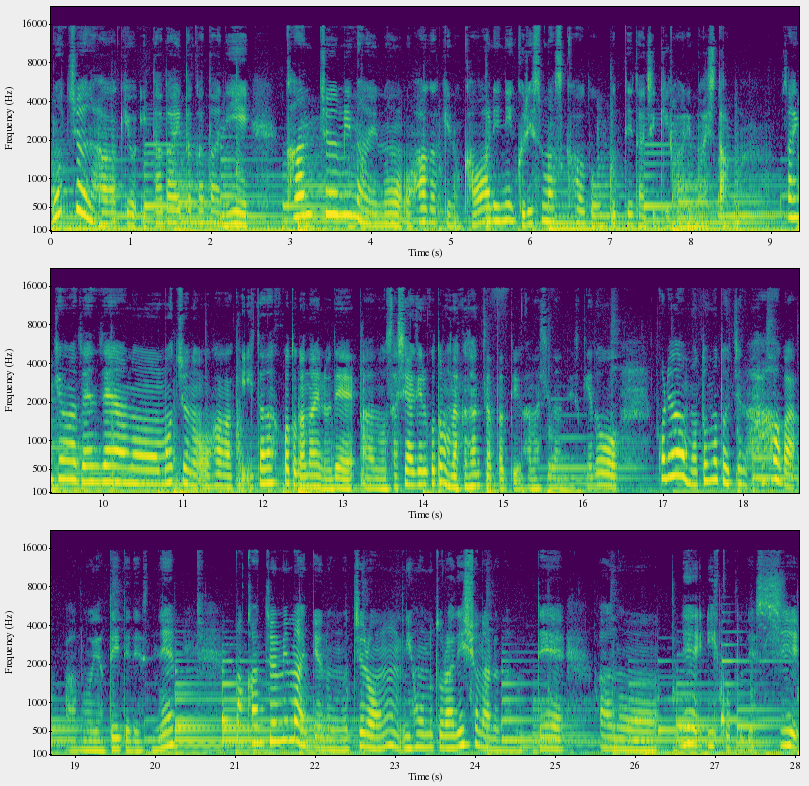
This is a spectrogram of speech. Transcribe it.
喪中のハガキをいただいた方に寒中見舞いのおはがきの代わりにクリスマスカードを送っていた時期がありました。最近は全然あの喪中のおはがきいただくことがないのであの差し上げることもなくなっちゃったっていう話なんですけどこれはもともとうちの母があのやっていてですね、まあ、寒中見舞いっていうのももちろん日本のトラディショナルなのであのねいいことですし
